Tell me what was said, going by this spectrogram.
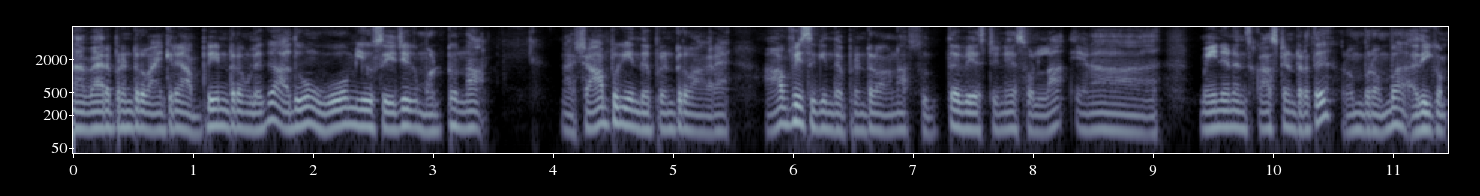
நான் வேறு பிரிண்டர் வாங்கிக்கிறேன் அப்படின்றவங்களுக்கு அதுவும் ஹோம் யூசேஜுக்கு மட்டும்தான். நான் ஷாப்புக்கு இந்த ப்ரிண்டர் வாங்குகிறேன் ஆஃபீஸுக்கு இந்த ப்ரிண்டர் வாங்கினா சுத்த வேஸ்ட்டுன்னே சொல்லலாம். ஏன்னா மெயின்டெனன்ஸ் காஸ்ட்டுன்றது ரொம்ப ரொம்ப அதிகம்.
